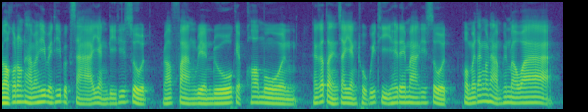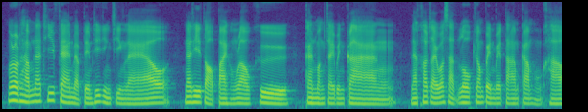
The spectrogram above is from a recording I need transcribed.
เราก็ต้องทำหน้าที่เป็นที่ปรึกษาอย่างดีที่สุด รับฟังเรียนรู้เก็บข้อมูล แล้วก็ตัดสินใจอย่างถูกวิธีให้ได้มากที่สุด ผมไม่ตั้งคำถามขึ้นมาว่า เมื่อเราทำหน้าที่แฟนแบบเต็มที่จริง ๆ แล้ว หน้าที่ต่อไปของเราคือ การวางใจเป็นกลาง และเข้าใจว่าสัตว์โลกย่อมเป็นไปตามกรรมของเขา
